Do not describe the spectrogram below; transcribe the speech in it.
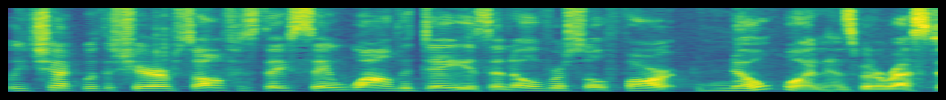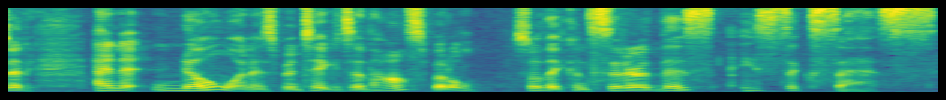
We checked with the sheriff's office. They say while the day isn't over so far, no one has been arrested and no one has been taken to the hospital. So they consider this a success.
